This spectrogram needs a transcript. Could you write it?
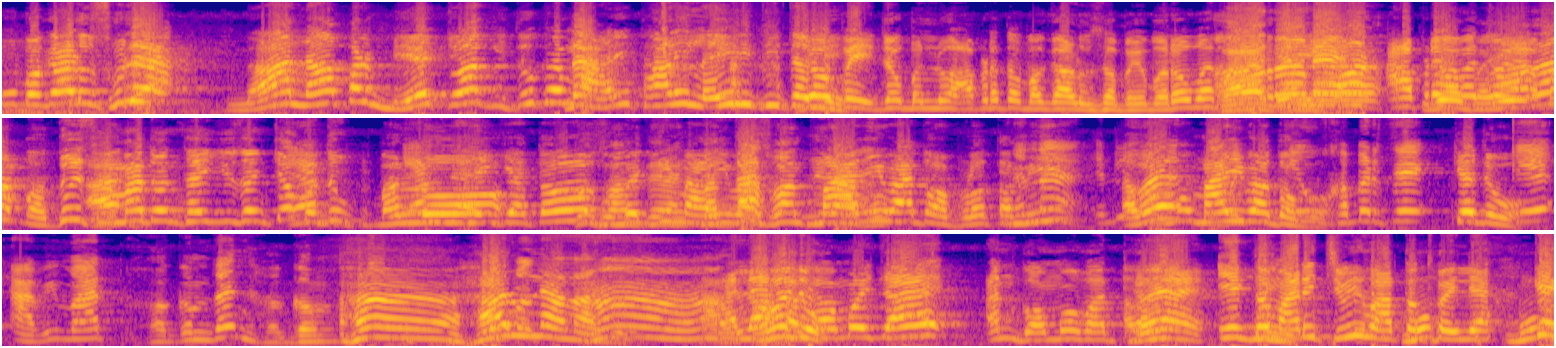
હું બગાડું છું લ્યા. ના ના પણ મેં જો કીધું કે મારી થાળી લઈ લીધી જો ભાઈ જો બલ્લુ આપણે તો બગાડું છે ભાઈ બરોબર? તમે- આપણે હવે ભાઈ, જો અરે, બધુંય સમાધાન થઈ ગયું છે કે બધું. બલ્લુ થઈ ગયા તો મારી વાત મારી વાત સાંભળો તમે. હવે મારી વાત કેવું ખબર છે કે જો કે આવી વાત હગમ થાય ને હગમ. હા હારું ના લાગે. હવે જો. જાય અને ગોમો વાત થાય એક તો મારી ચીવી વાતો થઈ લે કે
